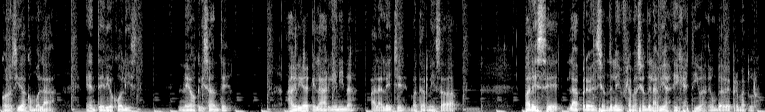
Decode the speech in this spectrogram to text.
conocida como la enterocolis neocrisante, agrega que la arginina a la leche maternizada parece la prevención de la inflamación de las vías digestivas de un bebé prematuro.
